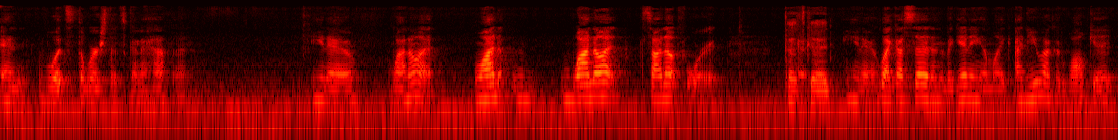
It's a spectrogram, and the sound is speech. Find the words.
and what's the worst that's going to happen? You know, why not? Why why not sign up for it? that's good. you know, like I said in the beginning, I'm like, I knew I could walk it,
